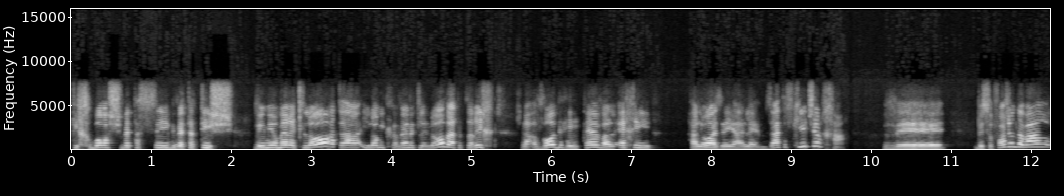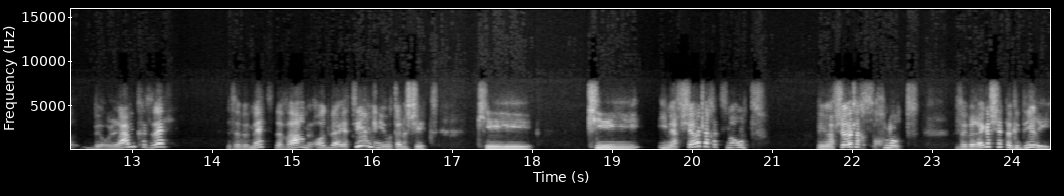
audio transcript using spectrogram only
תכבוש ותשיג ותתיש, ואם היא אומרת לא, אתה, היא לא מתכוונת ללא, ואתה צריך לעבוד היטב על איך היא, הלא הזה ייעלם. זה התפקיד שלך. ובסופו של דבר, בעולם כזה, זה באמת דבר מאוד בעייתי, המיניות הנשית. כי, כי היא מאפשרת לך עצמאות, והיא מאפשרת לך סוכנות. וברגע שתגדירי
